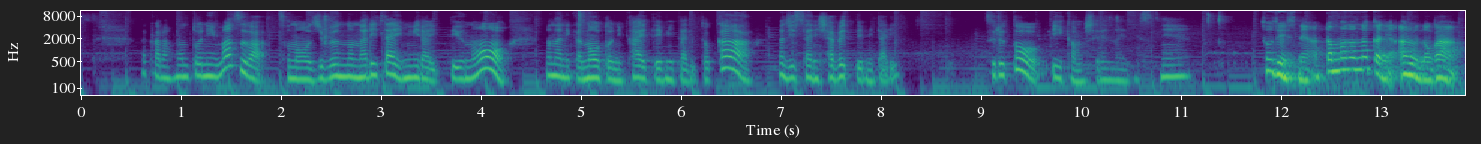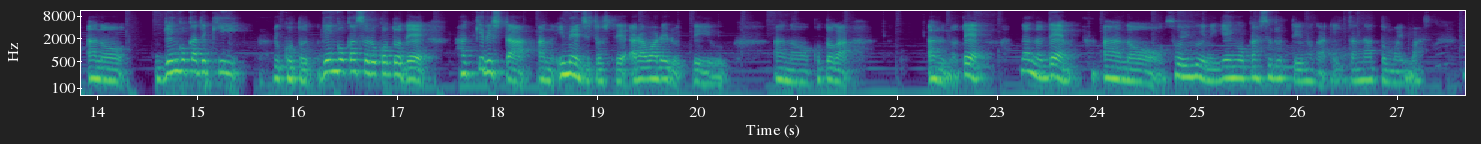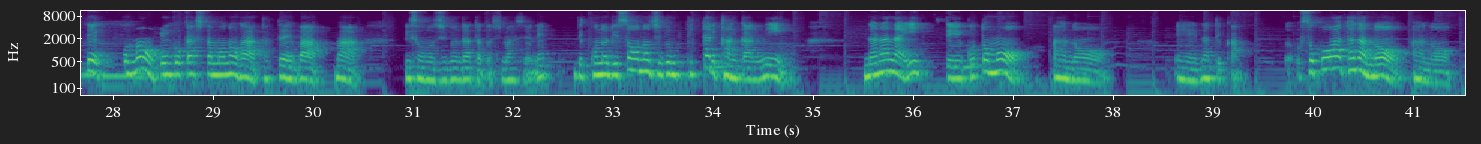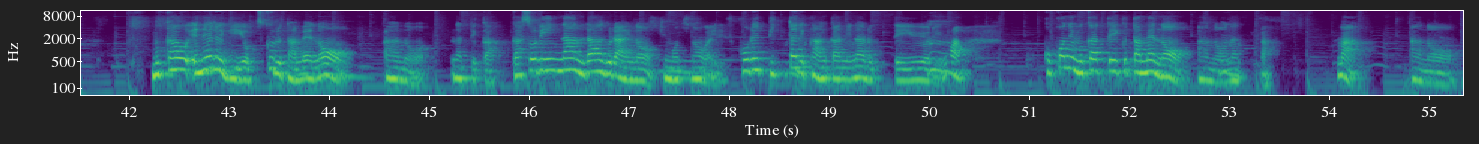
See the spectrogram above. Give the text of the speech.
だから本当にまずはその自分のなりたい未来っていうのを、まあ、何かノートに書いてみたりとか、まあ、実際に喋ってみたりするといいかもしれないですね。そうですね頭の中にあるのがあの言語化できること言語化することではっきりしたあのイメージとして現れるっていうあのことがあるのでなのであのそういうふうに言語化するっていうのがいいかなと思います。でうんこの言語化したものが例えばまあ理想の自分だったとしますよね。でこの理想の自分ぴったりカンカンにならないっていうこともあの、えーなんていうかそこはただのあの向かうエネルギーを作るためのあのなんていうかガソリンなんだぐらいの気持ちの方がいいです。これぴったりカンカンになるっていうよりは、ここに向かっていくためのあの、うん。なんかまああの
